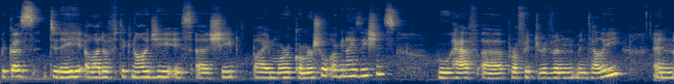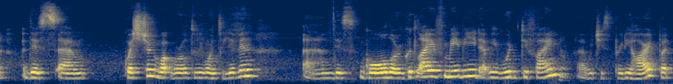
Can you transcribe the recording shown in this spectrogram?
Because today a lot of technology is uh, shaped by more commercial organizations who have a profit driven mentality and this um, question what world do we want to live in? Um, this goal or good life, maybe that we would define, uh, which is pretty hard, but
